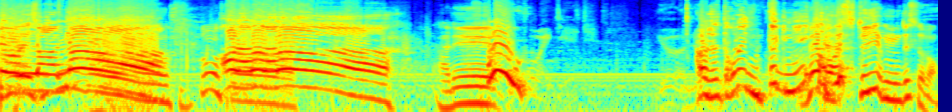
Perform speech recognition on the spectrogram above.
Oh Yes, là là Oh là là là Allez. Ah, j'ai trouvé une technique. Mais en plus, je te dis, hum, décevant.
